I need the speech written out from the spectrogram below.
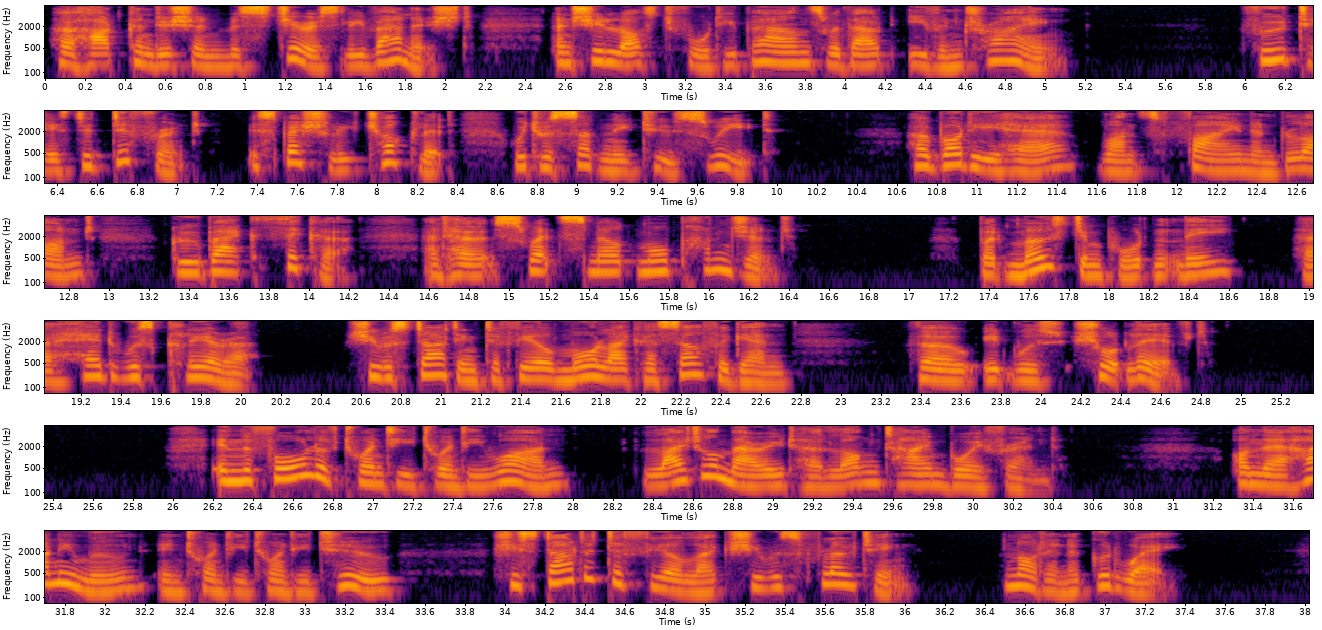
Her heart condition mysteriously vanished, and she lost 40 pounds without even trying. Food tasted different, especially chocolate, which was suddenly too sweet. Her body hair, once fine and blonde, grew back thicker, and her sweat smelt more pungent. But most importantly, her head was clearer. She was starting to feel more like herself again, though it was short lived. In the fall of 2021, Lytle married her longtime boyfriend. On their honeymoon in 2022, she started to feel like she was floating, not in a good way.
